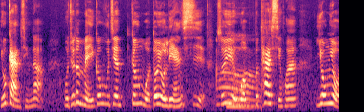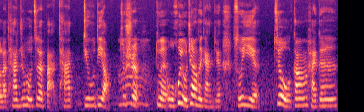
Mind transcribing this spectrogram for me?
有感情的。我觉得每一个物件跟我都有联系，所以我不哦太喜欢拥有了它之后再把它丢掉，就是哦对我会有这样的感觉。所以就我刚刚还跟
